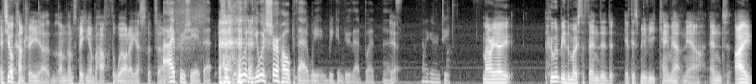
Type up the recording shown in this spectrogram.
it's your country uh, I'm, I'm speaking on behalf of the world i guess but uh, I appreciate that. you would you would sure hope that we we can do that, but uh, it's not a guarantee. Mario, who would be the most offended if this movie came out now? And I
